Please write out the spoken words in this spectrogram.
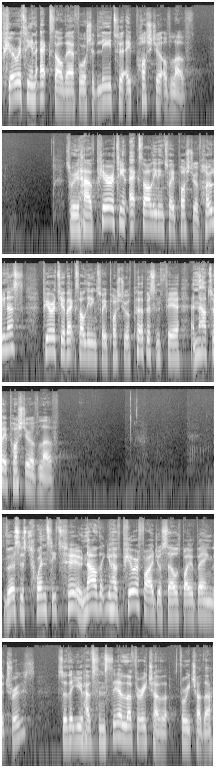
purity in exile, therefore, should lead to a posture of love. So we have purity in exile leading to a posture of holiness, purity of exile leading to a posture of purpose and fear, and now to a posture of love. Verses 22 Now that you have purified yourselves by obeying the truth, so that you have sincere love for each other, for each other,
